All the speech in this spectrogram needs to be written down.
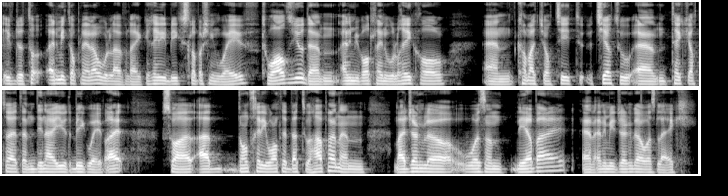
if the to- enemy top laner will have like really big slow pushing wave towards you, then enemy bot lane will recall and come at your t- tier two and take your threat and deny you the big wave, right? So I, I don't really wanted that to happen, and my jungler wasn't nearby, and enemy jungler was like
